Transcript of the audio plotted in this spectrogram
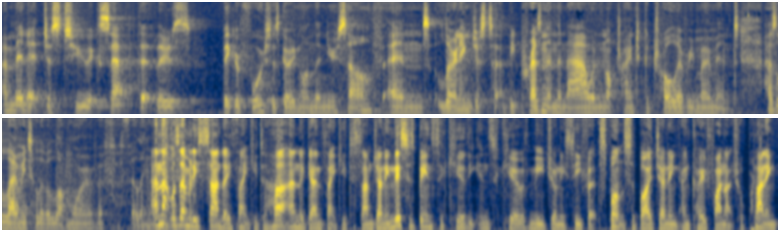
a minute just to accept that there's bigger forces going on than yourself and learning just to be present in the now and not trying to control every moment has allowed me to live a lot more of a fulfilling life. And that was Emeli Sandé. Thank you to her. And again, thank you to Sam Jennings. This has been Secure the Insecure with me, Johnny Seifert, sponsored by Jennings and Co Financial Planning,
